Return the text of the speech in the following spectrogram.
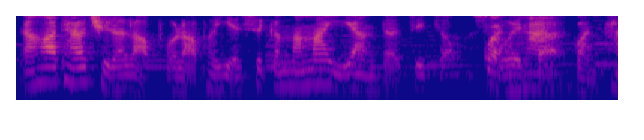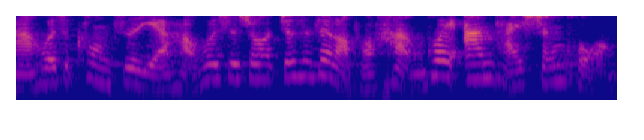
然后他又娶了老婆，老婆也是跟妈妈一样的这种所谓的管他，管他，或是控制也好，或是说就是这老婆很会安排生活。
